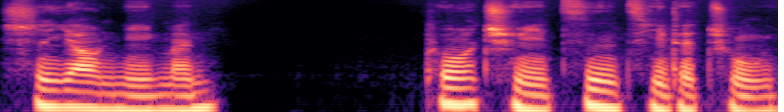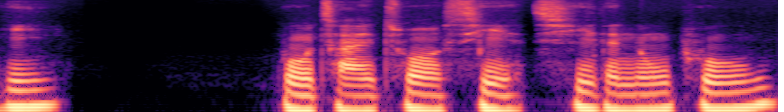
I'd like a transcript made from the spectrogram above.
是要你们脱去自己的主意，不再做血气的奴仆，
